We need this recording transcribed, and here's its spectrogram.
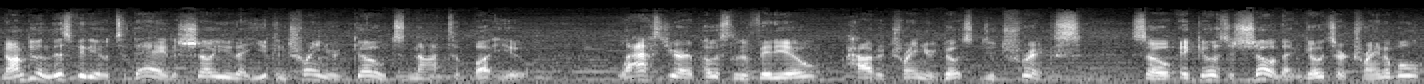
Now I'm doing this video today to show you that you can train your goats not to butt you. Last year I posted a video how to train your goats to do tricks. So it goes to show that goats are trainable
